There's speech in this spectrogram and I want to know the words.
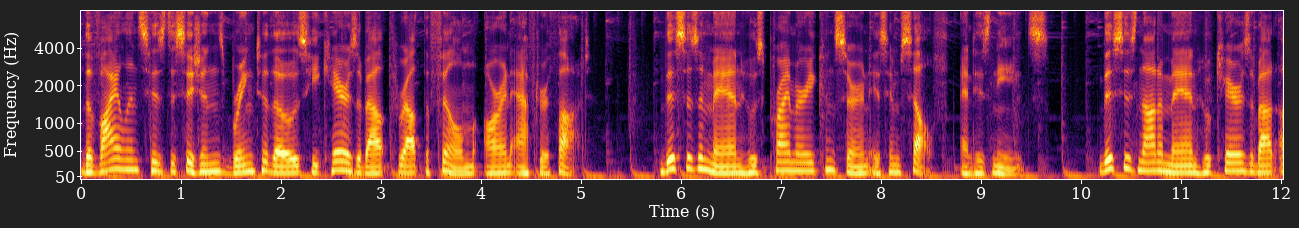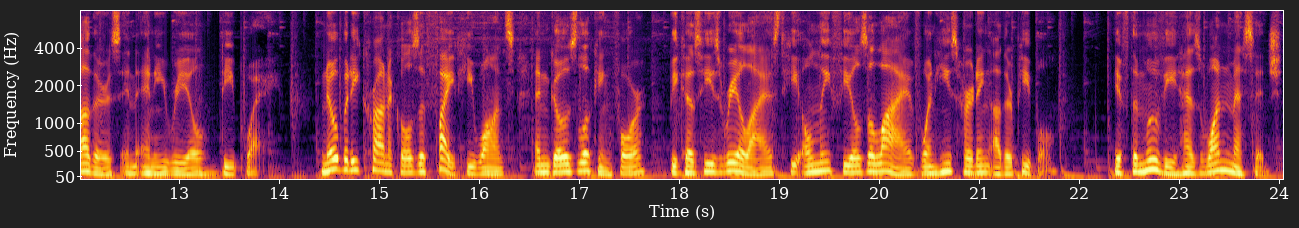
The violence his decisions bring to those he cares about throughout the film are an afterthought. This is a man whose primary concern is himself and his needs. This is not a man who cares about others in any real, deep way. Nobody chronicles a fight he wants and goes looking for because he's realized he only feels alive when he's hurting other people. If the movie has one message,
